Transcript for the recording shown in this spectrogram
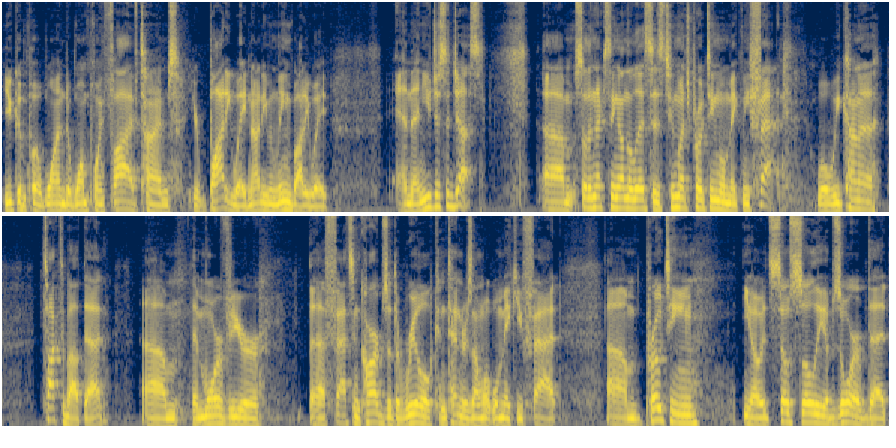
you can put one to 1.5 times your body weight, not even lean body weight, and then you just adjust. Um, so the next thing on the list is too much protein will make me fat. Well, we kind of talked about that. Um, that more of your uh, fats and carbs are the real contenders on what will make you fat. Um, protein, you know, it's so slowly absorbed that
